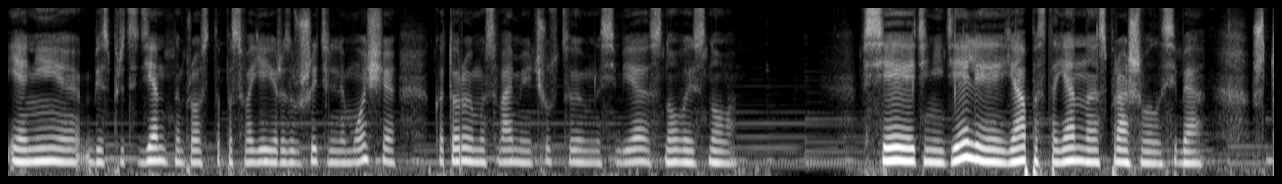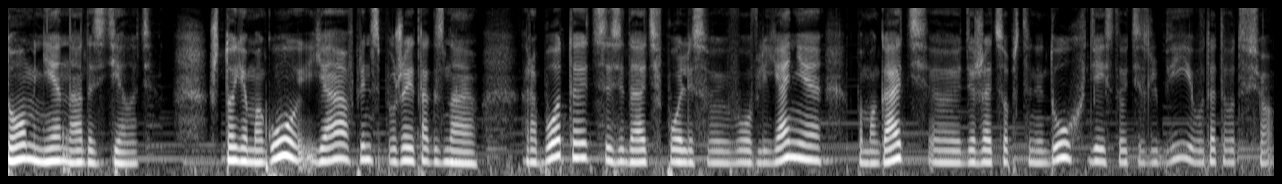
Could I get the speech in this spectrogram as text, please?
И они беспрецедентны просто по своей разрушительной мощи, которую мы с вами чувствуем на себе снова и снова. Все эти недели я постоянно спрашивала себя, что мне надо сделать. Что я могу, я, в принципе, уже и так знаю. Работать, созидать в поле своего влияния, помогать, э, держать собственный дух, действовать из любви и вот это вот все.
